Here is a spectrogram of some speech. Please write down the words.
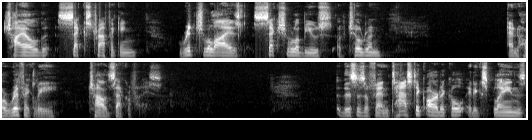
child sex trafficking, ritualized sexual abuse of children and horrifically child sacrifice. This is a fantastic article. It explains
